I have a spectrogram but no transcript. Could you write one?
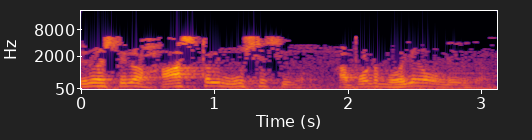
యూనివర్సిటీలో హాస్టల్ మూసేసేవాడు ఆ పూట భోజనం ఉండేది కాదు.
